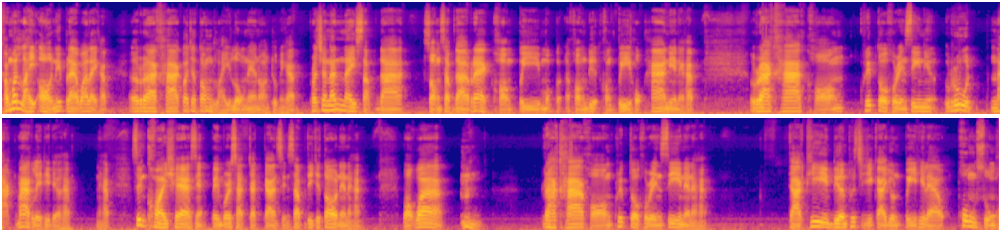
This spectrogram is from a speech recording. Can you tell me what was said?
คำว่าไหลออกนี่แปลว่าอะไรครับ ราคาก็จะต้องไหลลงแน่นอนถูกไหมครับ เพราะฉะนั้นในสัปดาห์ 2 สัปดาห์แรกของปีมกของเดือนของปี 65 เนี่ยนะครับ ราคาของคริปโตเคอเรนซีนี่รูดหนักมากเลยทีเดียวครับนะครับ ซึ่ง CoinShares เนี่ยเป็นบริษัทจัดการสินทรัพย์ดิจิทัลเนี่ยนะฮะบอกว่าราคาของคริปโตเคอเรนซีเนี่ยนะฮะจากที่เดือนพฤศจิกายนปีที่แล้ว พุ่งสูง 69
